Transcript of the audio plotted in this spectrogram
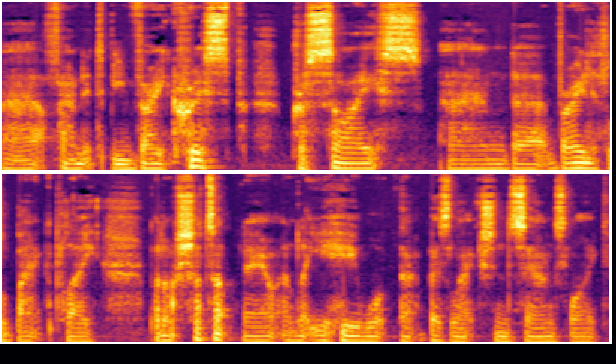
Uh, I found it to be very crisp, precise, and uh, very little back play. But I'll shut up now and let you hear what that bezel action sounds like.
